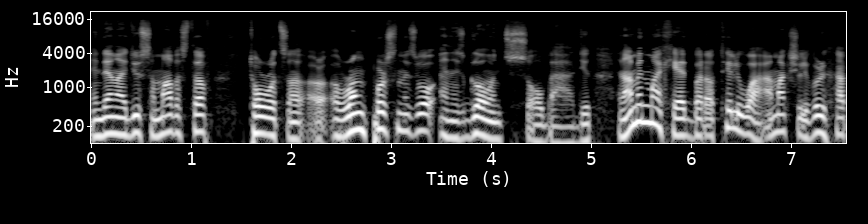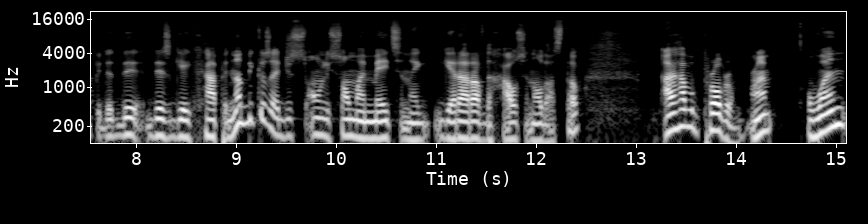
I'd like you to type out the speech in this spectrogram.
And then I do some other stuff towards a, a, a, wrong person as well. And it's going so bad, dude. And I'm in my head, but I'll tell you why. I'm actually very happy that this gig happened. Not because I just only saw my mates and I get out of the house and all that stuff. I have a problem, right? When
